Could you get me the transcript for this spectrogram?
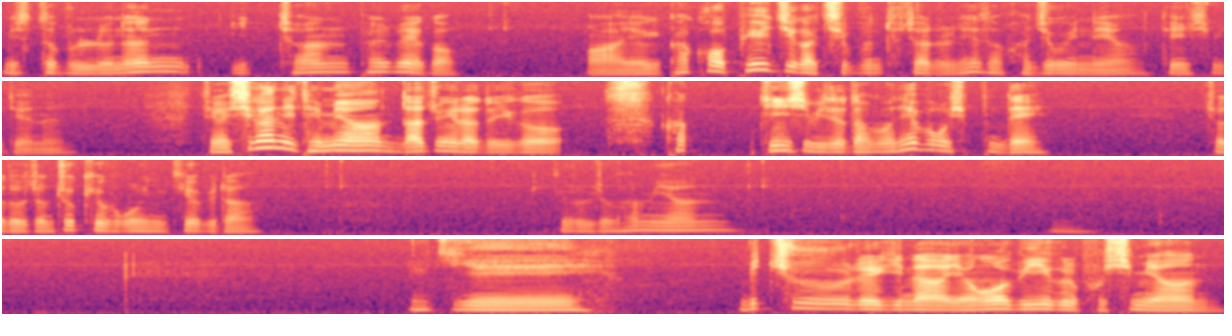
미스터 블루는 2,800억. 와 여기 카카오 페이지가 지분 투자를 해서 가지고 있네요. DNC 미디어는. 제가 시간이 되면 나중에라도 이거 카, DNC 미디어도 한번 해보고 싶은데 저도 좀 좋게 보고 있는 기업이라 비교를 좀 하면 음. 여기에 매출액이나 영업이익을 보시면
